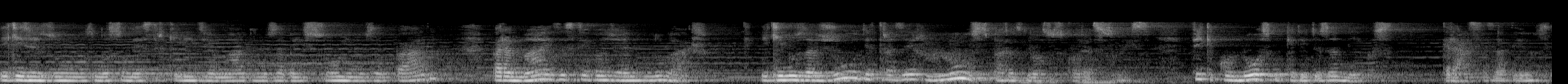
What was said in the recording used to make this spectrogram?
E que Jesus, nosso Mestre querido e amado, nos abençoe e nos ampare para mais este Evangelho no lar e que nos ajude a trazer luz para os nossos corações Fique conosco, queridos amigos. Graças a Deus,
